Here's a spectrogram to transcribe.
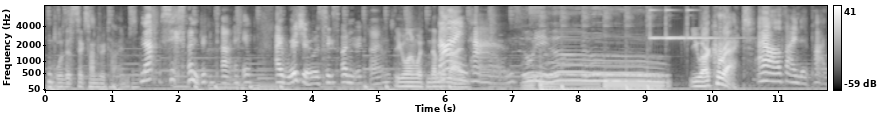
Was it 600 times? Not 600 times. I wish it was 600 times. You're going with number Nine nine. times. You are correct. I'll find it. Pause it. Then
